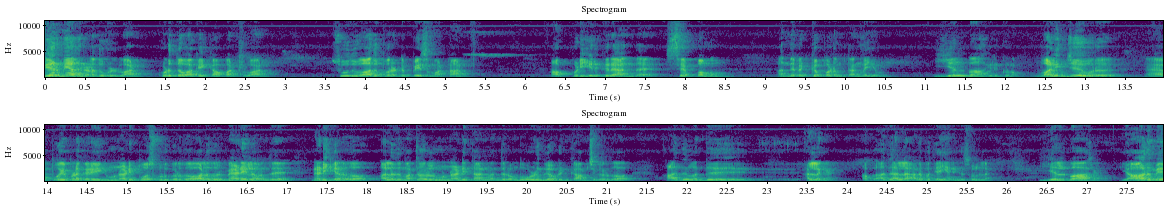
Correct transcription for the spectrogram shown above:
நேர்மையாக நடந்து கொள்வான் கொடுத்த வாக்கை காப்பாற்றுவான். சூதுவாது புரட்டு பேச மாட்டான். அப்படி இருக்கிற அந்த செப்பமும் அந்த வெட்கப்படும் தன்மையும் இயல்பாக இருக்கணும். வலிஞ்சு ஒரு புகைப்பட கருவிக்கு முன்னாடி போஸ் கொடுக்குறதோ அல்லது ஒரு மேடையில் வந்து நடிக்கிறதோ அல்லது மற்றவர்கள் முன்னாடி தான் வந்து ரொம்ப ஒழுங்கு அப்படின்னு காமிச்சுக்கிறதோ அது வந்து அல்லங்க. அப் அது அல்ல. அதை பற்றி ஐயா நீங்கள் சொல்லலை. இயல்பாக யாருமே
